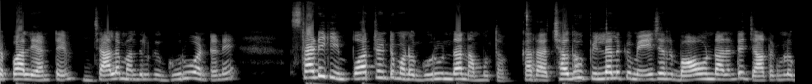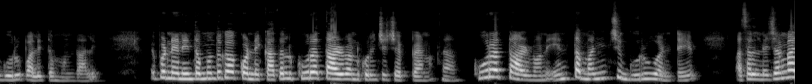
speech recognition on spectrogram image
చెప్పాలి అంటే చాలా మందికి గురువు అంటేనే స్టడీకి ఇంపార్టెంట్ మన గురువుందా నమ్ముతాం. కదా? చదువు పిల్లలకు మేజర్ బాగుండాలంటే జాతకంలో గురు ఫలితం ఉండాలి. ఇప్పుడు నేను ఇంత ముందుగా కొన్ని కథలు కూరతాழ்వాన్ గురించి చెప్పాను. ఆ. కూరతాழ்వాన్ ఎంత మంచి గురువు అంటే అసలు నిజంగా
